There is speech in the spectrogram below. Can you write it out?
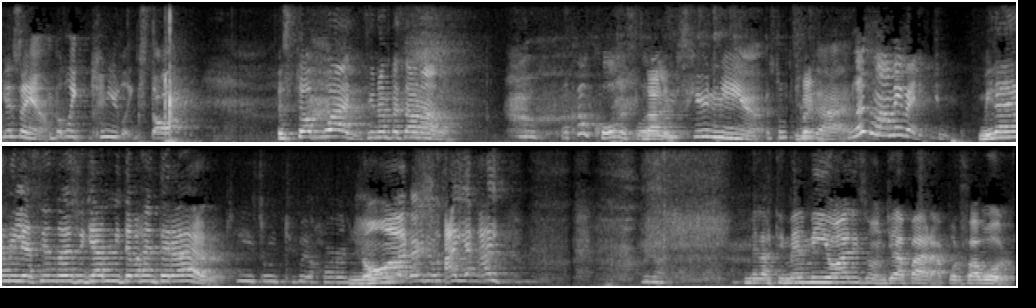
Yes, I am, but like, can you like stop? Stop what? Si no he empezado nada. Look how cool this looks. Dale. scared me. Don't do that. Look, mommy, ready. Shoot. Mira a Emily haciendo eso ya ni te vas a enterar. Please don't do it hard. No, ay, ay, ay. Me lastimé el mío, Alison. Ya para, por favor.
